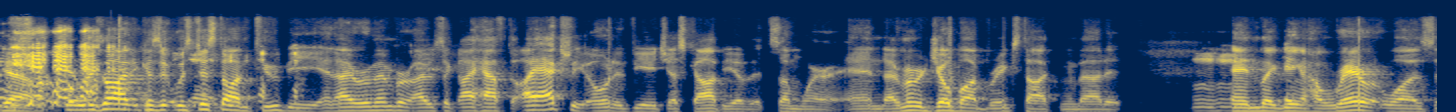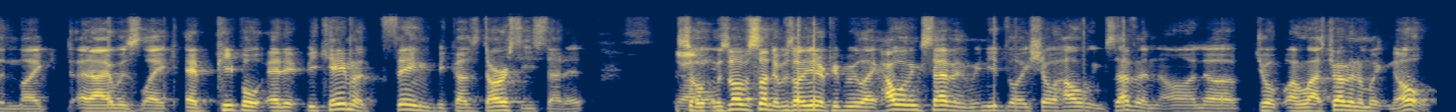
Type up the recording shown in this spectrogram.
yeah, it was on because it was just on Tubi, and I remember I was like, I have to. I actually own a VHS copy of it somewhere, and I remember Joe Bob Briggs talking about it, Mhm. and like being how rare it was, and like, and I was like, and people, and it became a thing because Darcy said it. So it was all of a sudden it was on the internet. People were like, Howling Seven, we need to like show Howling Seven on uh Joe on Last Drive. And I'm like, no,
